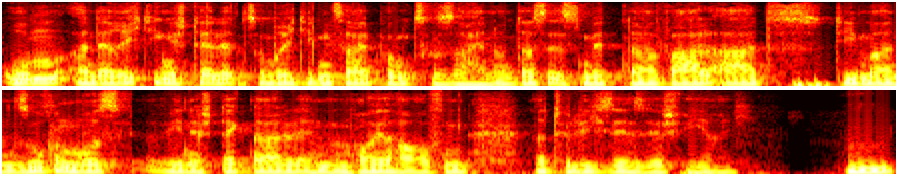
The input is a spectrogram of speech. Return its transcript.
um an der richtigen Stelle zum richtigen Zeitpunkt zu sein. Und das ist mit einer Wahlart, die man suchen muss, wie eine Stecknadel in einem Heuhaufen, natürlich sehr, sehr schwierig. Hm.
